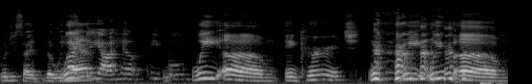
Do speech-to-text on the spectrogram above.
would you say do we Like, have? do y'all help people? We um encourage. We we've um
